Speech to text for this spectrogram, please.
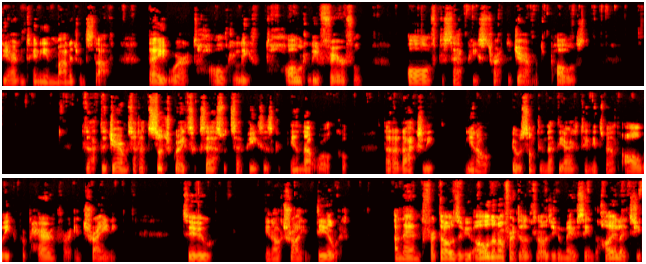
the Argentinian management staff, they were totally, totally fearful of the set piece threat the Germans posed. That the Germans had had such great success with set pieces in that World Cup that it actually, you know, it was something that the Argentinians spent all week preparing for in training to, you know, try and deal with. And then for those of you old enough, or those, of you who may have seen the highlights, you,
